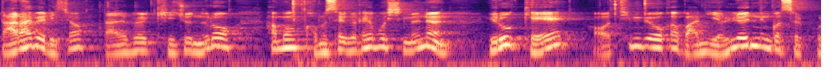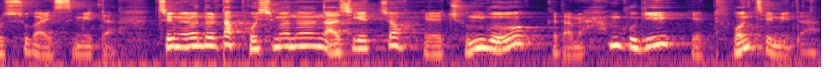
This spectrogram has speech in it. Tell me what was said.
나라별이죠. 나라별 기준으로 한번 검색을 해 보시면은 이렇게 어, 팀뷰어가 많이 열려 있는 것을 볼 수가 있습니다. 지금 여러분들 딱 보시면은 아시겠죠? 예, 중국 그 다음에 한국이 예, 두 번째입니다.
